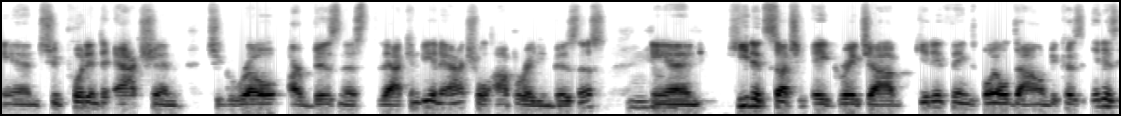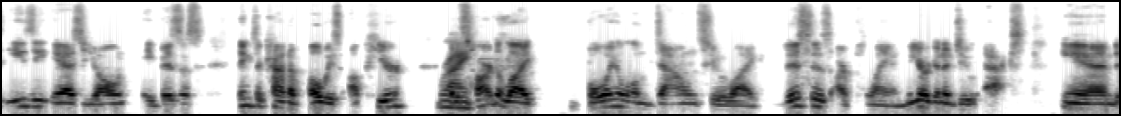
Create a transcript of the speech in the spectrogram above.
and to put into action to grow our business that can be an actual operating business. Mhm. and he did such a great job getting things boiled down because it is easy as you own a business. Things are kind of always up here but it's hard to like boil them down to like this is our plan. We are going to do x. And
